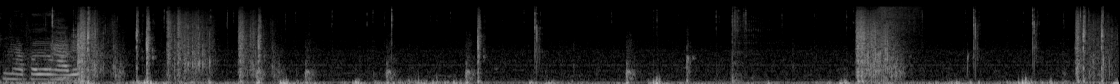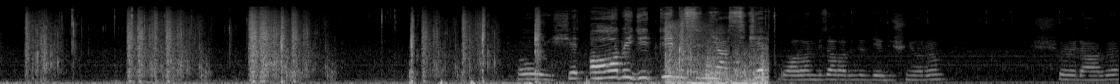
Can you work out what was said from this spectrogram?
Şimdi yapalım abi. Holy shit. Abi ciddi misin ya? Siker. Bu adam bizi alabilir diye düşünüyorum. Şöyle abi.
